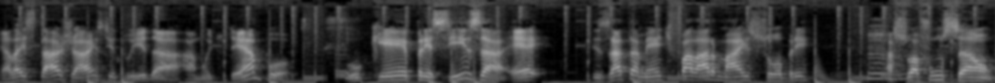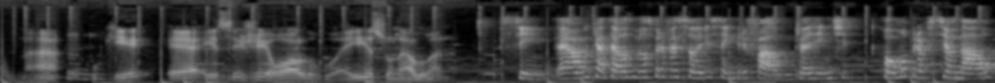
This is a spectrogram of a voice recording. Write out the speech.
Ela está já instituída há muito tempo. O que precisa é exatamente falar mais sobre uhum. a sua função, né? Uhum. O que é esse geólogo? É isso, né, uhum. né, Luana? Sim, é algo que até os meus professores sempre falam, que a gente, como profissional,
